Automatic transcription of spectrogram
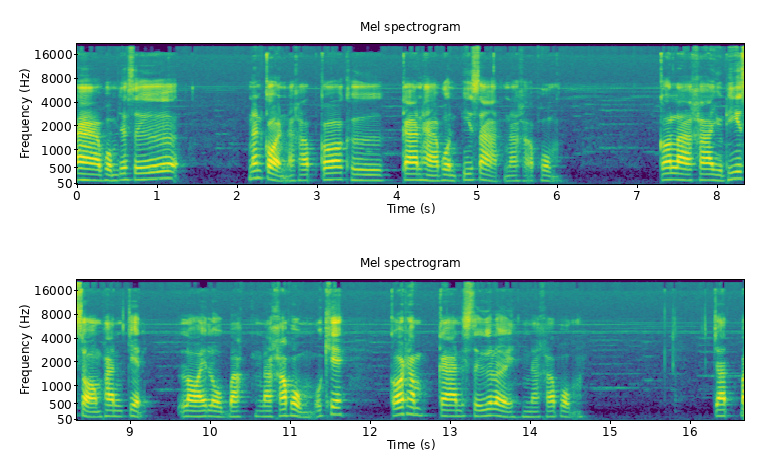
อ่าผมจะซื้อนั่นก่อนนะครับ ก็คือการหาผลปีศาจนะครับผม ก็ราคาอยู่ที่ 2,700 โลบักนะครับผม โอเค ก็ทำการซื้อเลยนะครับผม จัดไป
